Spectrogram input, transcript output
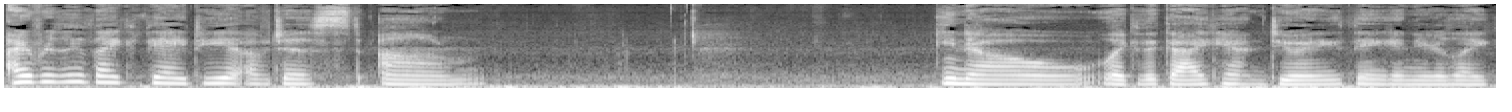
i really like the idea of just um you know, like the guy can't do anything and you're like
